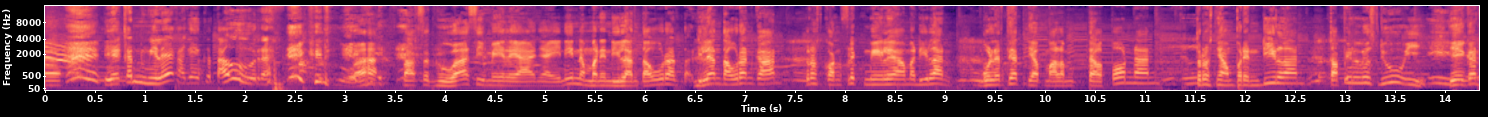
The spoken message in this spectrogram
ya kan Milea kagak ikut tawuran. gua maksud gua si Mileanya ini nemenin Dilan tawuran. Dilan tawuran kan? Terus konflik Milea sama Dilan. Gue liat tiap malam teleponan terus nyamperin Dilan tapi lulus di UI ya kan?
